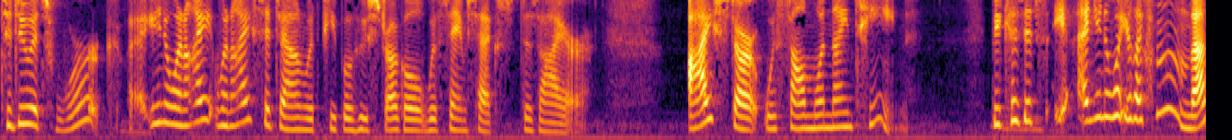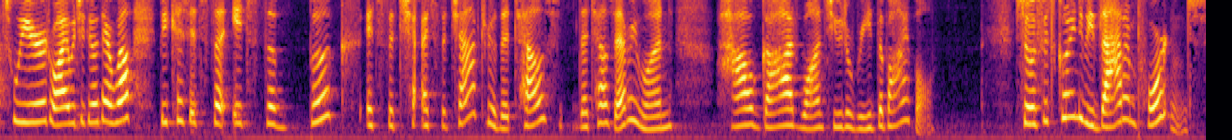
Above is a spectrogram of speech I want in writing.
to do its work. You know, when I when I sit down with people who struggle with same-sex desire, I start with Psalm 119 because it's and you know what you're like hmm that's weird why would you go there well because it's the it's the book it's the cha- it's the chapter that tells that tells everyone how God wants you to read the Bible. So if it's going to be that important,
